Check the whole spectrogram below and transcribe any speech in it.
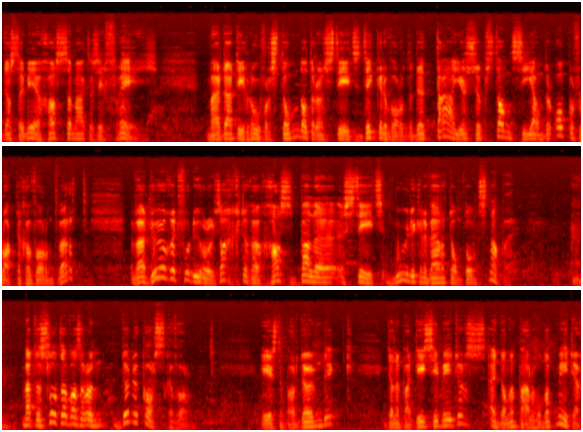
des te meer gassen maakten zich vrij. Maar daartegenover stond dat er een steeds dikker wordende taaie substantie aan de oppervlakte gevormd werd, waardoor het voor de reusachtige gasbellen steeds moeilijker werd om te ontsnappen. Maar tenslotte was er een dunne korst gevormd. Eerst een paar duim dik, dan een paar decimeters en dan een paar honderd meter.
